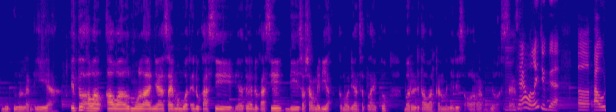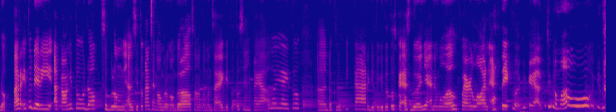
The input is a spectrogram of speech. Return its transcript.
Betulan, iya. Itu awal awal mulanya saya membuat edukasi, yaitu edukasi di sosial media. Kemudian setelah itu baru ditawarkan menjadi seorang Hmm, dosen. saya awalnya juga eh, tahu dokter itu dari akun itu dok. Sebelum abis itu kan saya ngobrol-ngobrol sama teman saya gitu terus yang kayak oh ya itu eh, dok Zulfikar gitu-gitu terus kayak S2-nya Animal Welfare Law and Ethics. Terus Aku kayak aku juga mau gitu.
